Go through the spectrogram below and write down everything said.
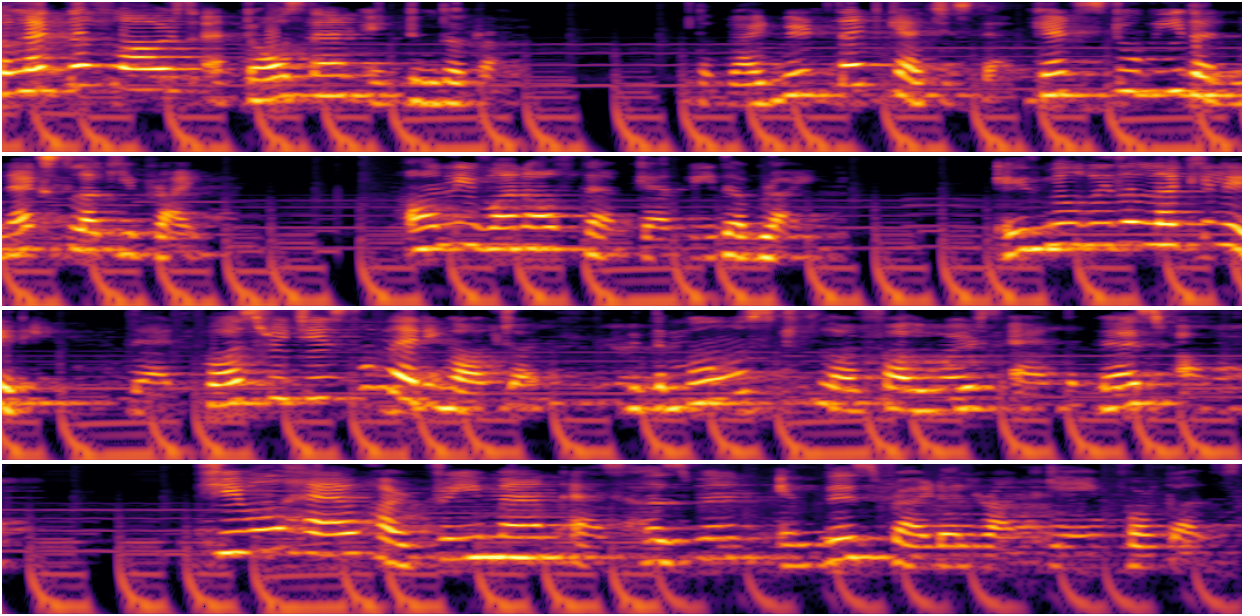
Collect the flowers and toss them into the crowd. The bridesmaid that catches them gets to be the next lucky bride. Only one of them can be the bride. It will be the lucky lady that first reaches the wedding altar with the most followers and the best outfit. She will have her dream man as husband in this bridal run game for girls.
